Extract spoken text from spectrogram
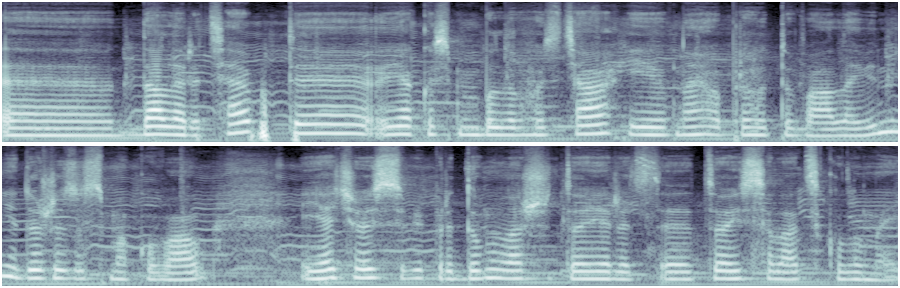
е, дала рецепти. Якось ми були в гостях і вона його приготувала. Він мені дуже засмакував. Я чогось собі придумала, що той, той салат з Коломиї.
